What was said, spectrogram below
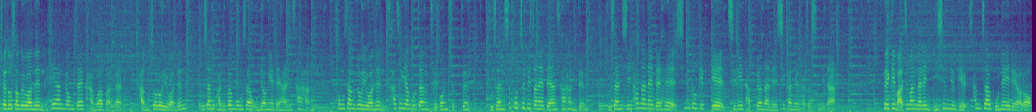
최도석 의원은 해양경제 강화 방안, 강철호 의원은 부산관광공사 운영에 대한 사항, 송상조 의원은 사직야구장 재건축 등 부산 스포츠 비전에 대한 사항 등 부산시 현안에 대해 심도 깊게 질의 답변하는 시간을 가졌습니다. 회기 마지막 날인 26일 3차 본회의를 열어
